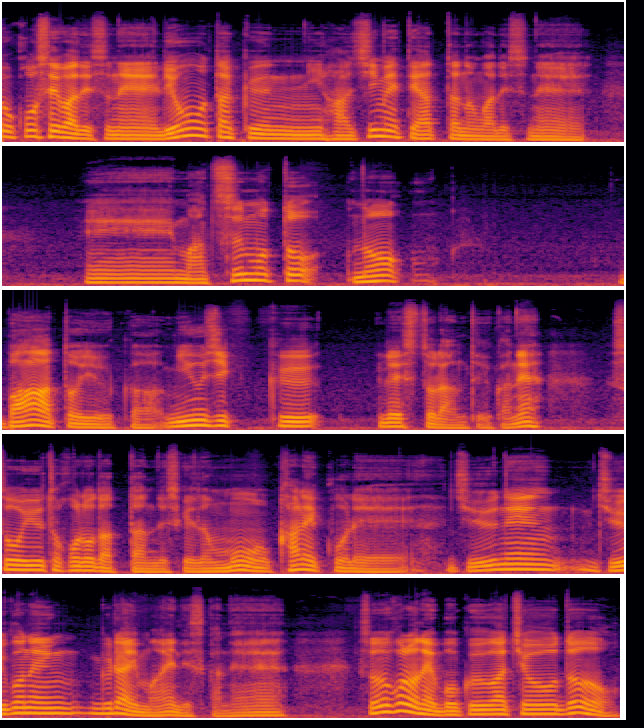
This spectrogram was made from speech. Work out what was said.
起こせばですね亮太くんに初めて会ったのがですねえー松本のバーというかミュージックレストランというかねそういうところだったんですけどもかれこれ10年15年ぐらい前ですかね。その頃ね僕はちょうど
